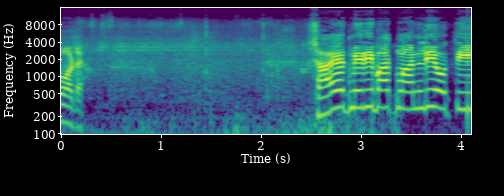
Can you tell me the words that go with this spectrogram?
शॉट है। शायद मेरी बात मान ली होती।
